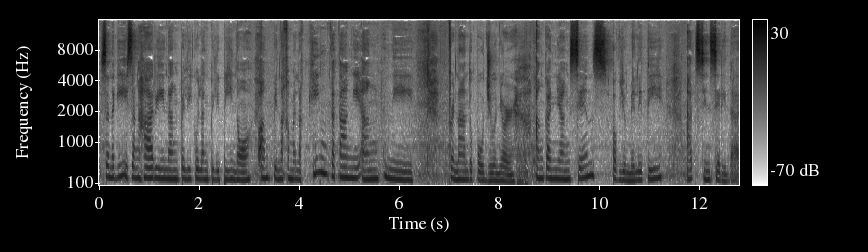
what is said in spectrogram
sa nag-iisang hari ng pelikulang Pilipino. Ang pinakamalaking katangiang ni Fernando Po Jr. Ang kanyang sense of humility at sinseridad.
